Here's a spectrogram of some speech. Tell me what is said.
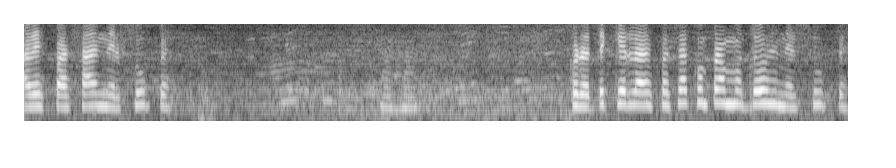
a vez pasada en el súper. Ajá. Acuérdate que la vez pasada compramos dos en el súper.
